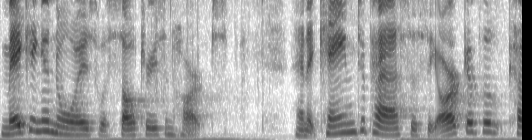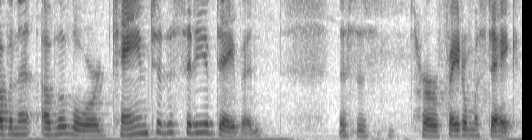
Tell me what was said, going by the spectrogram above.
making a noise with psalteries and harps. And it came to pass as the ark of the covenant of the Lord came to the city of David. This is her fatal mistake.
